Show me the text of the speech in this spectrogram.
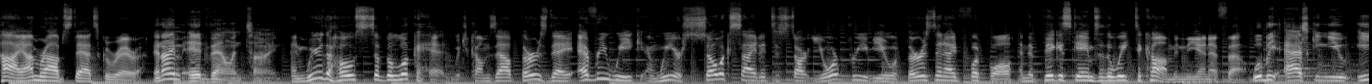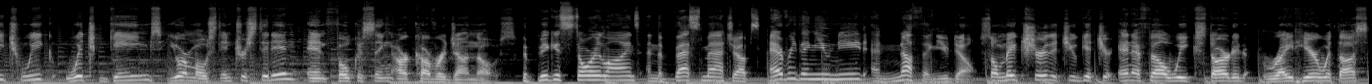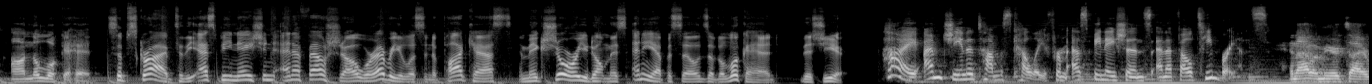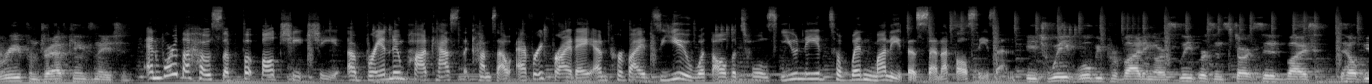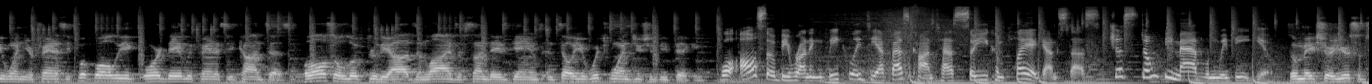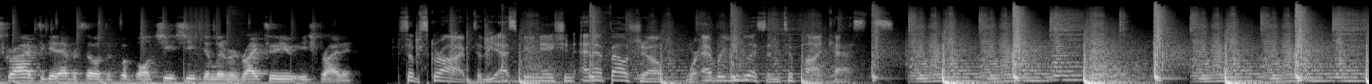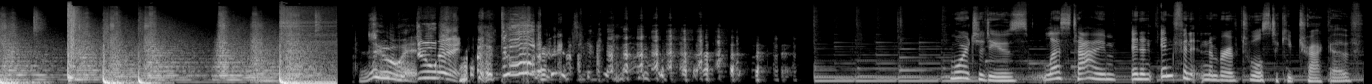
Hi, I'm Rob Stats Guerrera. And I'm Ed Valentine. And we're the hosts of The Look Ahead, which comes out Thursday every week. And we are so excited to start your preview of Thursday Night Football and the biggest games of the week to come in the NFL. We'll be asking you each week which games you're most interested in and focusing our coverage on those. The biggest storylines and the best matchups, everything you need and nothing you don't. So make sure that you get your NFL week started right here with us on The Look Ahead. Subscribe to the SB Nation Nation NFL show wherever you listen to podcasts, and make sure you don't miss any episodes of The Look Ahead this year. Hi, I'm Jeanna Thomas Kelly from SB Nation's NFL Team Brands. And I'm Ameer Tyree from DraftKings Nation. And we're the hosts of Football Cheat Sheet, a brand new podcast that comes out every Friday and provides you with all the tools you need to win money this NFL season. Each week, we'll be providing our sleepers and start sit advice to help you win your fantasy football league or daily fantasy contest. We'll also look through the odds and lines of Sunday's games and tell you which ones you should be picking. We'll also be running weekly DFS contests so you can play against us. Just don't be mad when we beat you. So make sure you're subscribed to get episodes of Football Cheat cheat sheet delivered right to you each Friday. Subscribe to the SB Nation NFL show wherever you listen to podcasts. Do it! Do it! Do it! More to dos, less time, and an infinite number of tools to keep track of.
